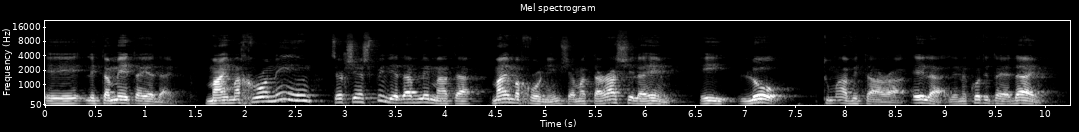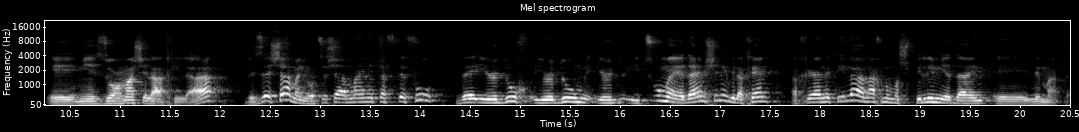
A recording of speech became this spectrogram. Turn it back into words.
אה, לטמא את הידיים. מים אחרונים צריך שישפיל ידיו למטה, מים אחרונים שהמטרה שלהם היא לא טומאה וטהרה, אלא לנקות את הידיים אה, מזוהמה של האכילה, וזה שם אני רוצה שהמים יטפטפו וירדו, ירדו, ירדו, יצאו מהידיים שלי ולכן אחרי הנטילה אנחנו משפילים ידיים אה, למטה.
